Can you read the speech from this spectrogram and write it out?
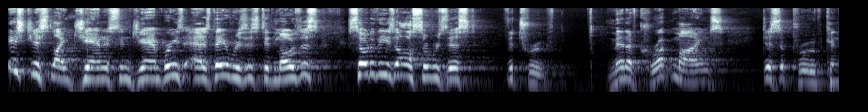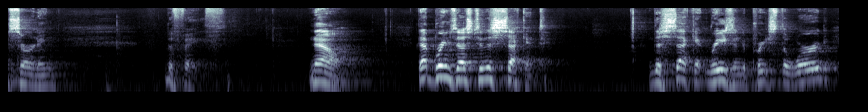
it's just like Jannes and Jambres, as they resisted Moses, so do these also resist the truth. Men of corrupt minds disapproved concerning the faith. Now, that brings us to the second, the second reason to preach the word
